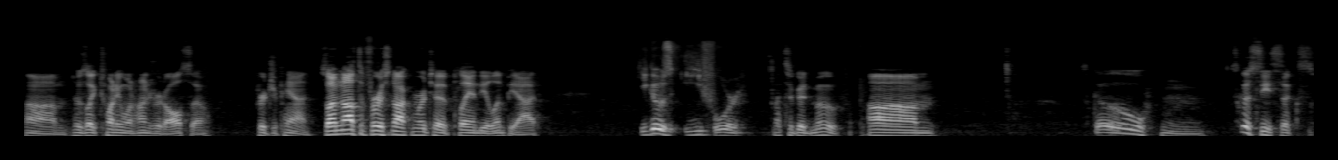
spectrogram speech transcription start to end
Um, who was like 2100 also for Japan. So I'm not the first Nakamura to play in the Olympiad. He goes E E4. That's a good move. Um, let's go. Hmm, let's go C6.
